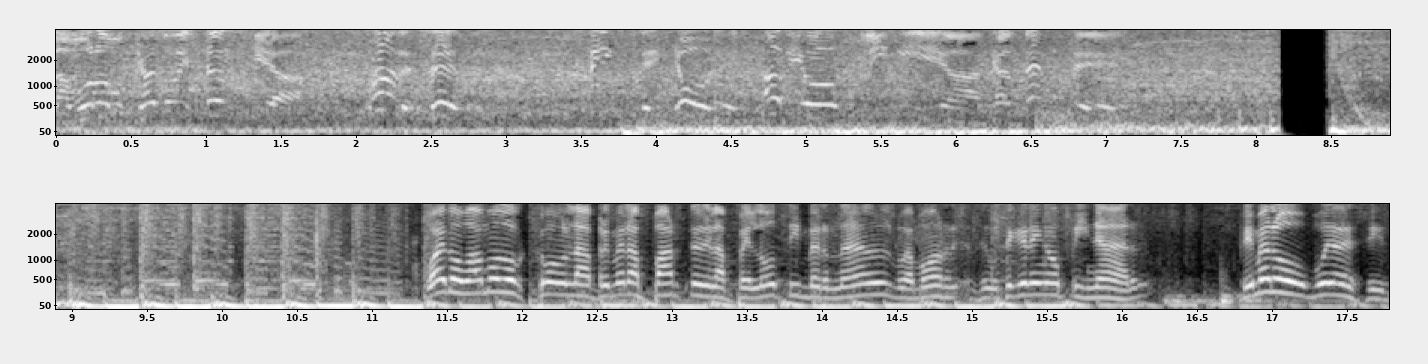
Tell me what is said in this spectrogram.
La bola buscando distancia. Puede ser. Señores. Adiós. Línea candente. Bueno, vámonos con la primera parte de la pelota invernal. Vamos a, si ustedes quieren opinar, primero voy a decir,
